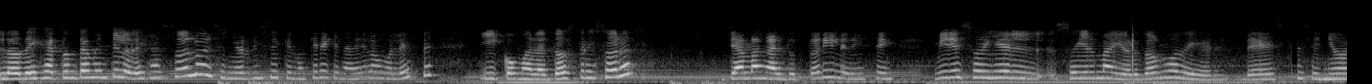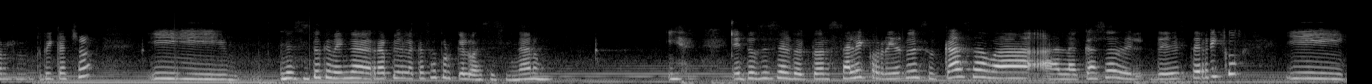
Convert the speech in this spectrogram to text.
lo deja tontamente, lo deja solo. El señor dice que no quiere que nadie lo moleste. Y como a las 2, 3 horas llaman al doctor y le dicen, mire, soy el, soy el mayordomo de, de este señor ricachón y necesito que venga rápido a la casa porque lo asesinaron. Y entonces el doctor sale corriendo de su casa, va a la casa de, de este rico y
